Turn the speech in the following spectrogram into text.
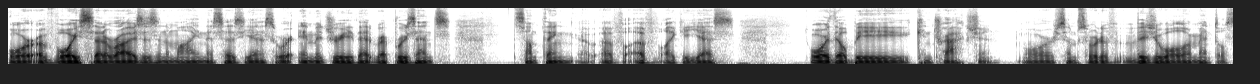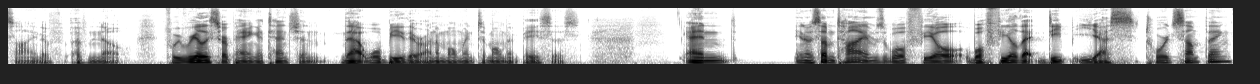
or a voice that arises in the mind that says yes, or imagery that represents something of, of like a yes, or there'll be contraction or some sort of visual or mental sign of, of no. If we really start paying attention, that will be there on a moment to moment basis. And you know, sometimes we'll feel we'll feel that deep yes towards something,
